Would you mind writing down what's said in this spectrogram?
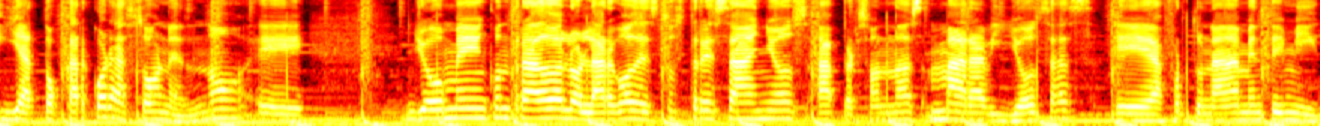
y a tocar corazones, ¿no? Eh, yo me he encontrado a lo largo de estos tres años a personas maravillosas. Eh, afortunadamente mi,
